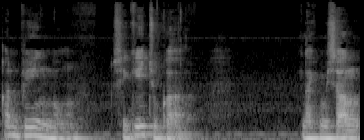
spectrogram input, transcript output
kan bingung. Siki juga like misal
